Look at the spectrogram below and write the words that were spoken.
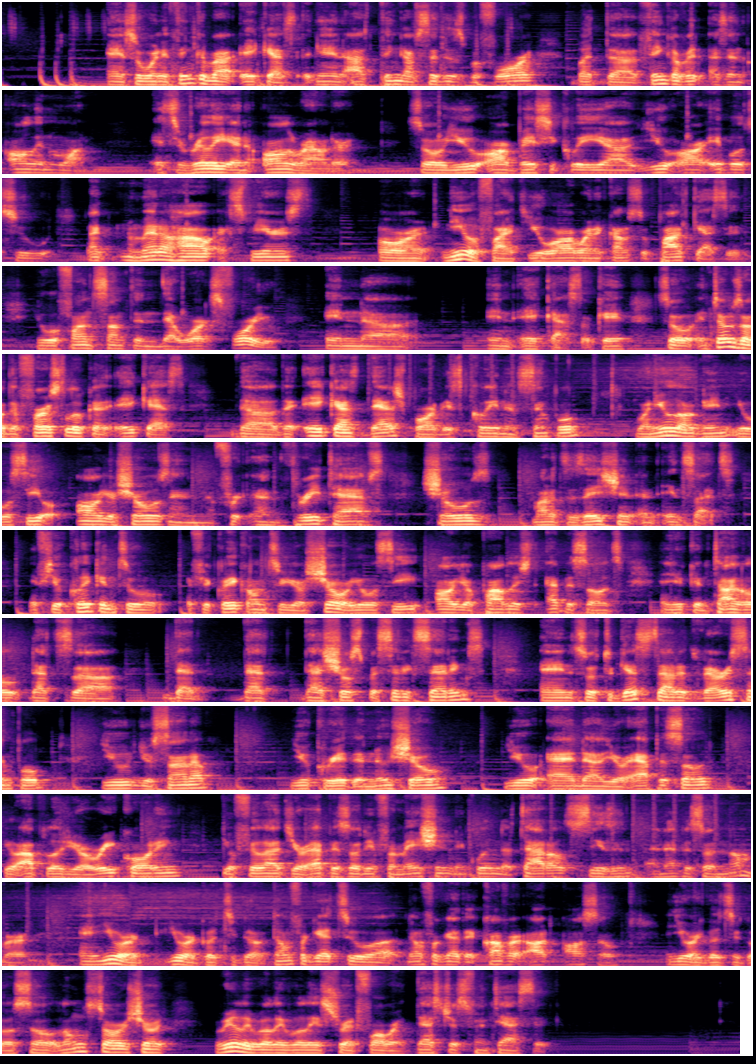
And so when you think about Acast, again, I think I've said this before, but uh, think of it as an all-in-one. It's really an all-rounder. So you are basically uh, you are able to like no matter how experienced or neophyte you are when it comes to podcasting, you will find something that works for you in uh, in Acast. Okay, so in terms of the first look at Acast, the the Acast dashboard is clean and simple. When you log in, you will see all your shows and and three tabs: shows, monetization, and insights. If you click into if you click onto your show, you will see all your published episodes, and you can toggle that's uh, that that that shows specific settings. And so to get started, very simple. You you sign up, you create a new show, you add uh, your episode, you upload your recording, You'll fill out your episode information, including the title, season, and episode number, and you are you are good to go. Don't forget to uh, don't forget the cover art also, and you are good to go. So long story short, really, really, really straightforward. That's just fantastic.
